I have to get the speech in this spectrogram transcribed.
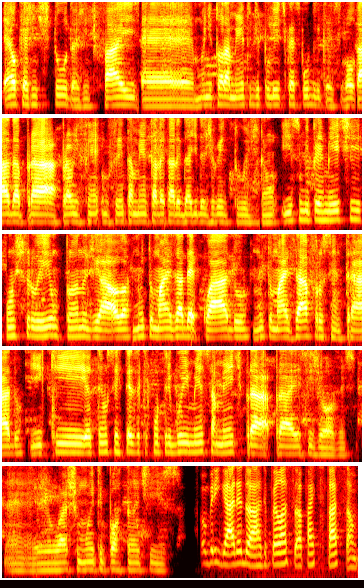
é o que a gente estuda, a gente faz é, monitoramento de políticas públicas voltada para o enfrentamento à letalidade da juventude. Então isso me permite construir um plano de aula muito mais adequado, muito mais afrocentrado e que eu tenho certeza que contribui imensamente para esses jovens. Né? Eu acho muito importante isso. Obrigada, Eduardo, pela sua participação.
